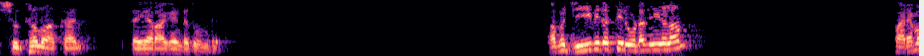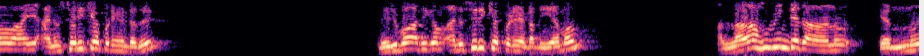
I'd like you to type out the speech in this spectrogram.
ശുദ്ധമാക്കാൻ തയ്യാറാകേണ്ടതുണ്ട്. അപ്പൊ ജീവിതത്തിലുടനീളം പരമമായി അനുസരിക്കപ്പെടേണ്ടത് നിരുപാധികം അനുസരിക്കപ്പെടേണ്ട നിയമം അള്ളാഹുവിന്റെതാണ് എന്ന്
